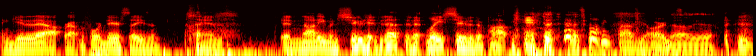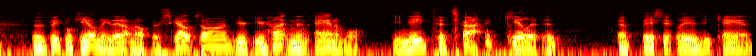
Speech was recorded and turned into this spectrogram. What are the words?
and get it out right before deer season, and and not even shoot it nothing. At least shoot it a pop can at 25 yards. Oh yeah, The people kill me. They don't know if their scopes on. You're you're hunting an animal. You need to try to kill it as efficiently as you can.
